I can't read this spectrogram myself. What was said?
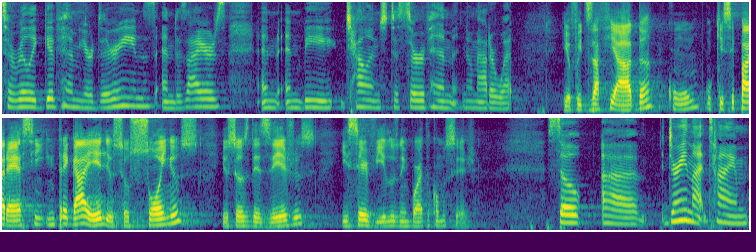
to really give Him your dreams and desires and, and be challenged to serve Him no matter what. E eu fui desafiada com o que se parece entregar a Ele os seus sonhos e os seus desejos e servi-los, não importa como seja. So uh, during that time,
